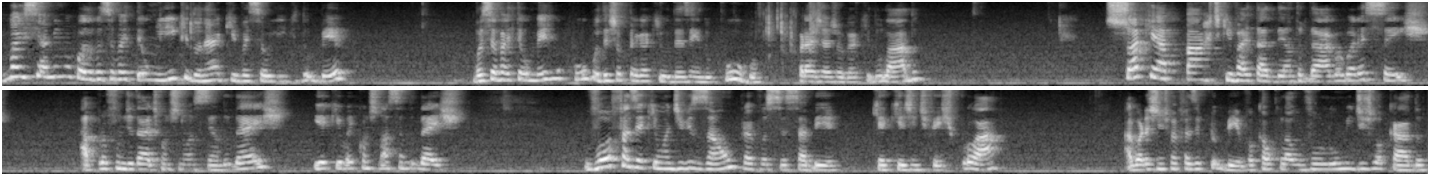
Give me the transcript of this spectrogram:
vai ser a mesma coisa. Você vai ter um líquido, né? Aqui vai ser o líquido B. Você vai ter o mesmo cubo. Deixa eu pegar aqui o desenho do cubo para já jogar aqui do lado. Só que a parte que vai estar dentro da água agora é 6. A profundidade continua sendo 10 e aqui vai continuar sendo 10. Vou fazer aqui uma divisão para você saber que aqui a gente fez para o A. Agora a gente vai fazer para o B. Vou calcular o volume deslocado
